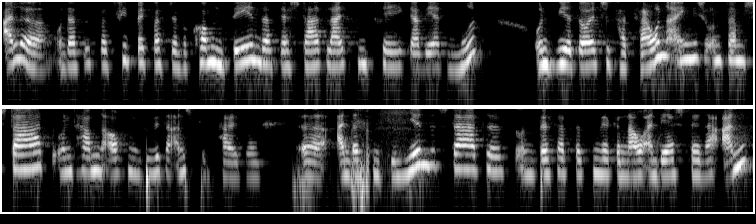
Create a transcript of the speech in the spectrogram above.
alle, und das ist das Feedback, was wir bekommen, sehen, dass der Staat leistungsfähiger werden muss. Und wir Deutsche vertrauen eigentlich unserem Staat und haben auch eine gewisse Anspruchshaltung äh, an das Funktionieren des Staates. Und deshalb setzen wir genau an der Stelle an.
